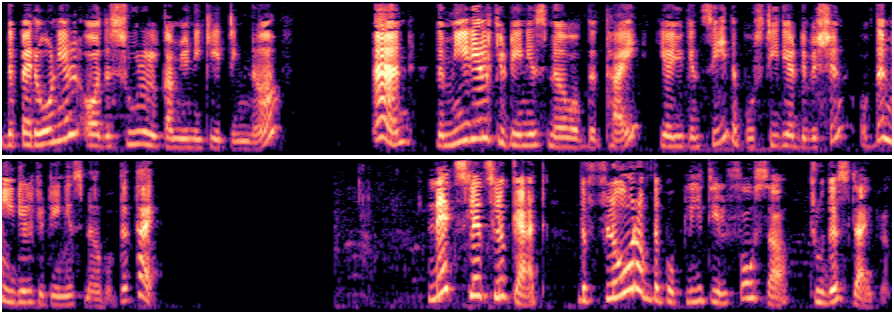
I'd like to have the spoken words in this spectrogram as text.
the peroneal or the sural communicating nerve and the medial cutaneous nerve of the thigh. Here you can see the posterior division of the medial cutaneous nerve of the thigh. Next, let's look at the floor of the popliteal fossa through this diagram.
